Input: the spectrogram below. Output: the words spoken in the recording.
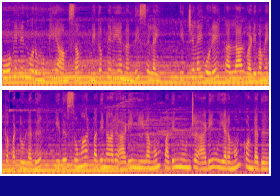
கோவிலின் ஒரு முக்கிய அம்சம் மிகப்பெரிய நந்தி சிலை. இச்சிலை ஒரே கல்லால் வடிவமைக்கப்பட்டுள்ளது. இது சுமார் பதினாறு அடி நீளமும் பதிமூன்று அடி உயரமும் கொண்டது.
